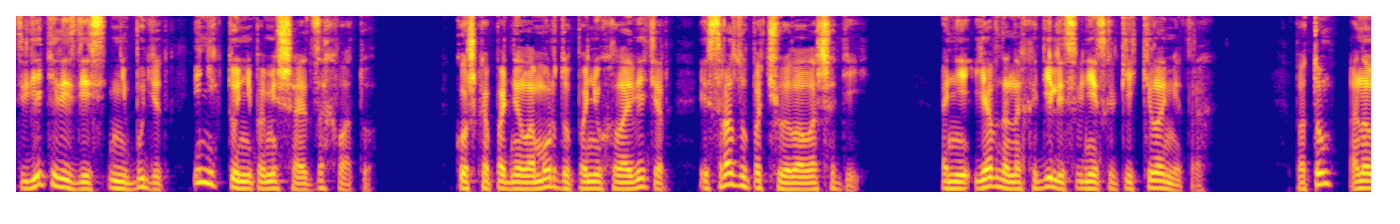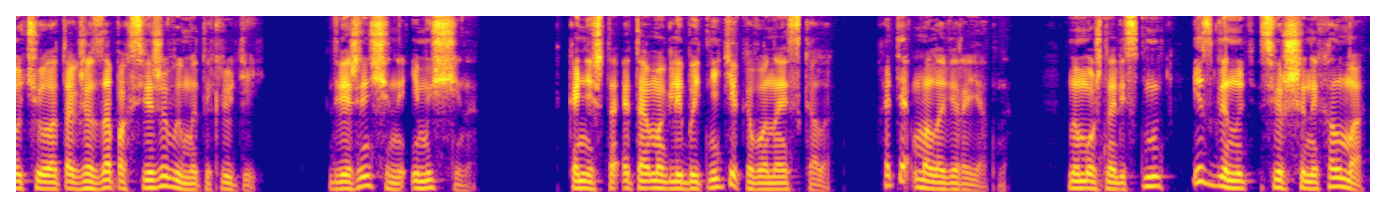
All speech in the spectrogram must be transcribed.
свидетелей здесь не будет и никто не помешает захвату. Кошка подняла морду, понюхала ветер и сразу почуяла лошадей. Они явно находились в нескольких километрах. Потом она учуяла также запах свежевымытых людей. Две женщины и мужчина. Конечно, это могли быть не те, кого она искала, хотя маловероятно. Но можно рискнуть и взглянуть с вершины холма,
